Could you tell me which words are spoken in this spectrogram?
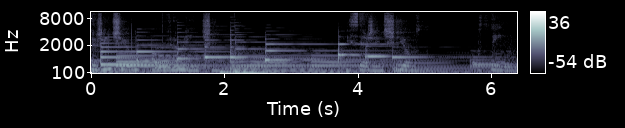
ser gentil, obviamente. E ser gentil, assim,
